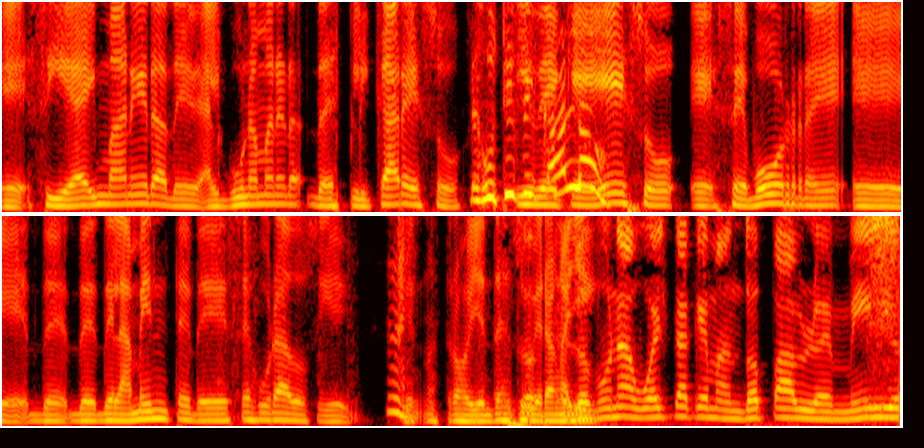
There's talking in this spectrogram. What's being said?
Eh, si hay manera, de alguna manera, de explicar eso De y de justificarlo. que eso eh, se borre eh, de, de- de la mente de ese jurado, si eh, nuestros oyentes Eso, estuvieran eso allí. fue una vuelta que mandó Pablo Emilio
